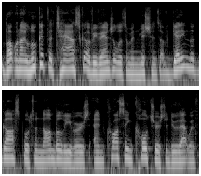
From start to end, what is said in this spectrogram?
But when I look at the task of evangelism and missions, of getting the gospel to non believers and crossing cultures to do that with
